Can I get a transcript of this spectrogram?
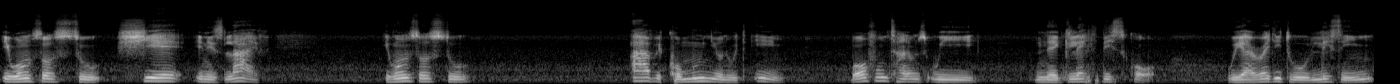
He wants us to share in His life. He wants us to have a communion with Him. But oftentimes we neglect this call. We are ready to listen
